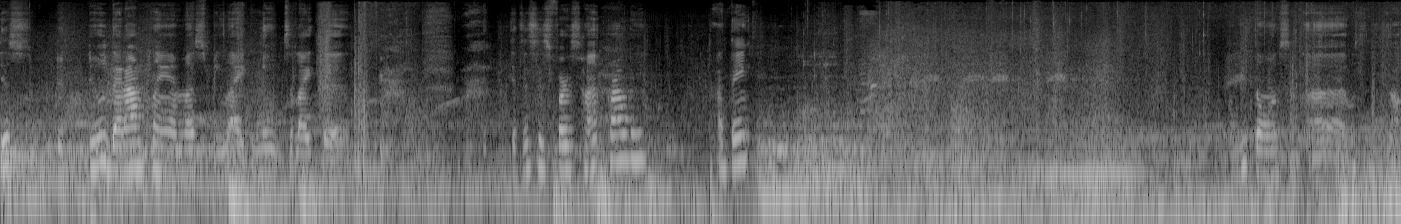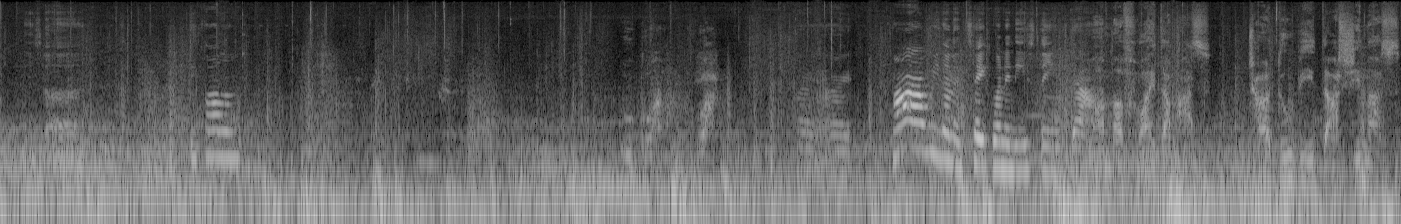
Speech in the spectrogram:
this the dude that I'm playing must be like new to like the. Is this his first hunt? Probably. I think. Throwing some uh what's his, his uh what do you call? Alright, alright. How are we gonna take one of these things down? Chardubi dashimas.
